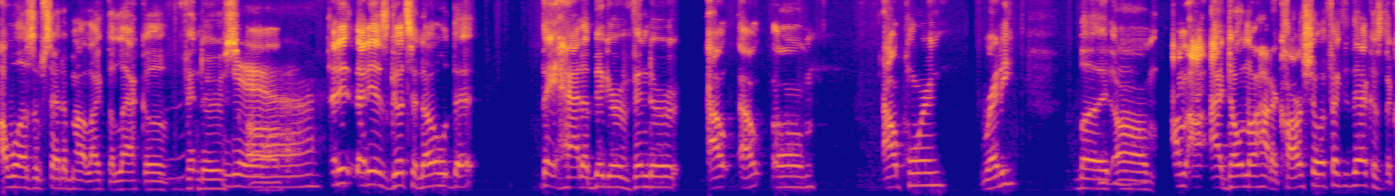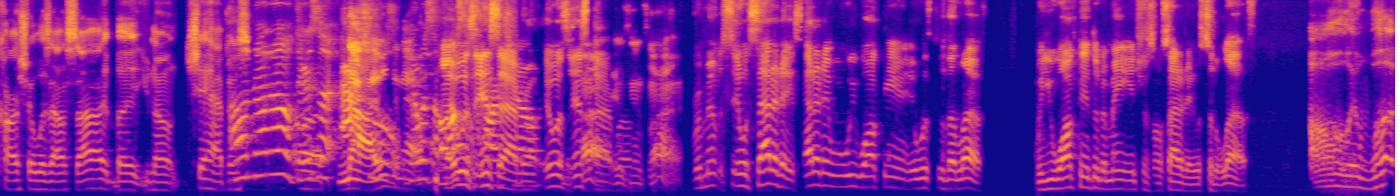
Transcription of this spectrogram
I was upset about like the lack of vendors. Um, Yeah. that is that is good to know that they had a bigger vendor out out um outpouring ready. But Mhm. um, I'm, I I don't know how the car show affected that because the car show was outside. But you know, shit happens. oh no no there's Uh, a Nah, it actual, was an there was a Oh, it was inside, bro. It was inside, It was inside. Remember, it was Saturday. Saturday when we walked in, it was to the left. When you walked in through the main entrance on Saturday, it was to the left. Oh, it was.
